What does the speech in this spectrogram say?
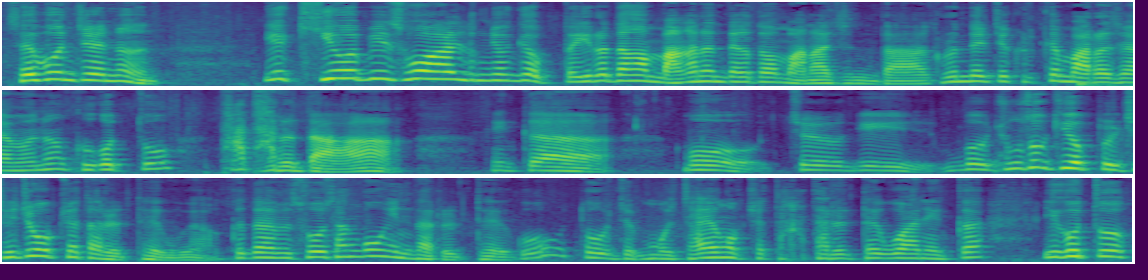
세 번째는, 이게 기업이 소화할 능력이 없다. 이러다가 망하는 데가 더 많아진다. 그런데 이제 그렇게 말하자면은 그것도 다 다르다. 그러니까 뭐 저기 뭐 중소기업들 제조업체 다를 테고요. 그다음에 소상공인 다를 테고 또 뭐 자영업체 다 다를 테고 하니까 이것도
